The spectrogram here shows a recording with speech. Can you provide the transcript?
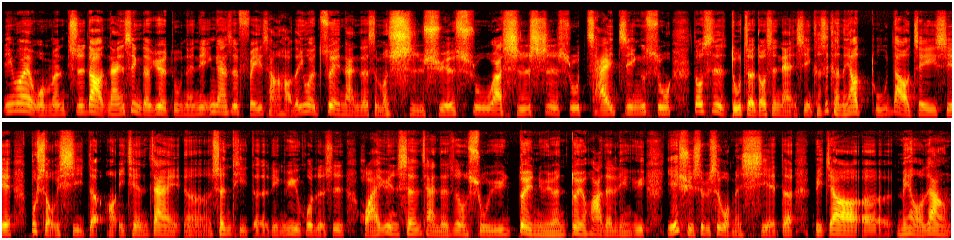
因为我们知道男性的阅读能力应该是非常好的，因为最难的什么史学书啊、时事书、财经书都都是读者都是男性，可是可能要读到这一些不熟悉的哦，以前在呃身体的领域或者是怀孕生产的这种属于对女人对话的领域，也许是不是我们写的比较呃没有让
